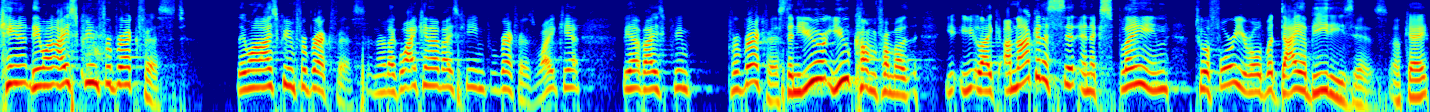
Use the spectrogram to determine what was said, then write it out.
can't they want ice cream for breakfast. They want ice cream for breakfast, and they're like, "Why can't I have ice cream for breakfast? Why can't we have ice cream for breakfast. And you, you come from a, you, you, like, I'm not going to sit and explain to a four year old what diabetes is, okay?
